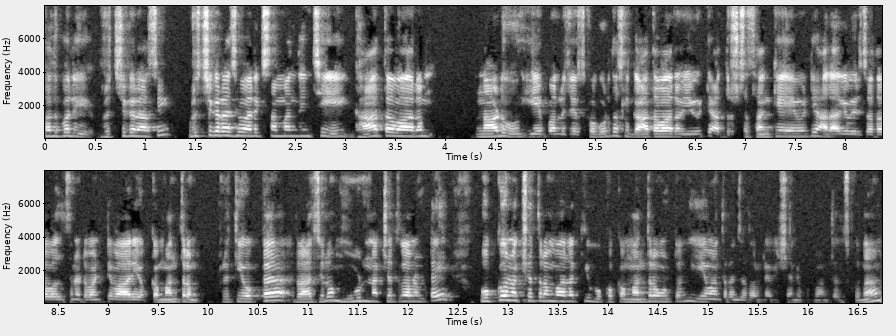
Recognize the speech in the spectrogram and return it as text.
తదుపరి వృశ్చిక రాశి. వృశ్చిక రాశి వారికి సంబంధించి ఘాతవారం నాడు ఏ పనులు చేసుకోకూడదు. అసలు గాతవారం ఏమిటి? అదృష్ట సంఖ్య ఏమిటి? అలాగే వీరు చదవలసినటువంటి వారి యొక్క మంత్రం. ప్రతి ఒక్క రాశిలో మూడు నక్షత్రాలు ఉంటాయి. ఒక్కో నక్షత్రం వాళ్ళకి ఒక్కొక్క మంత్రం ఉంటుంది. ఏ మంత్రం చదవాలనే విషయాన్ని ఇప్పుడు మనం తెలుసుకుందాం.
